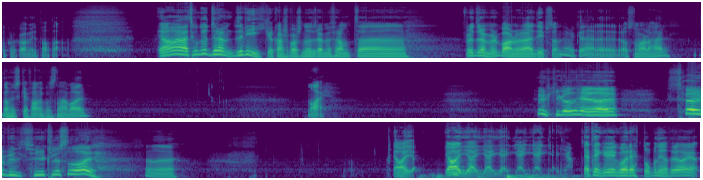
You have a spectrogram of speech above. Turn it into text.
Og klokka var midt på natta. Ja, jeg vet ikke om du drømmer Det virker kanskje bare som du drømmer fram til For du drømmer vel bare når du er i deep zone, åssen var det her? Da husker jeg faen ikke åssen det her var. Nei. Jeg husker ikke hva hele den sauesyklusen var. Men uh, Ja, ja. Ja, ja, ja, ja, ja, ja, ja, ja. Jeg tenker vi går rett opp på nyheter i dag, jeg.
